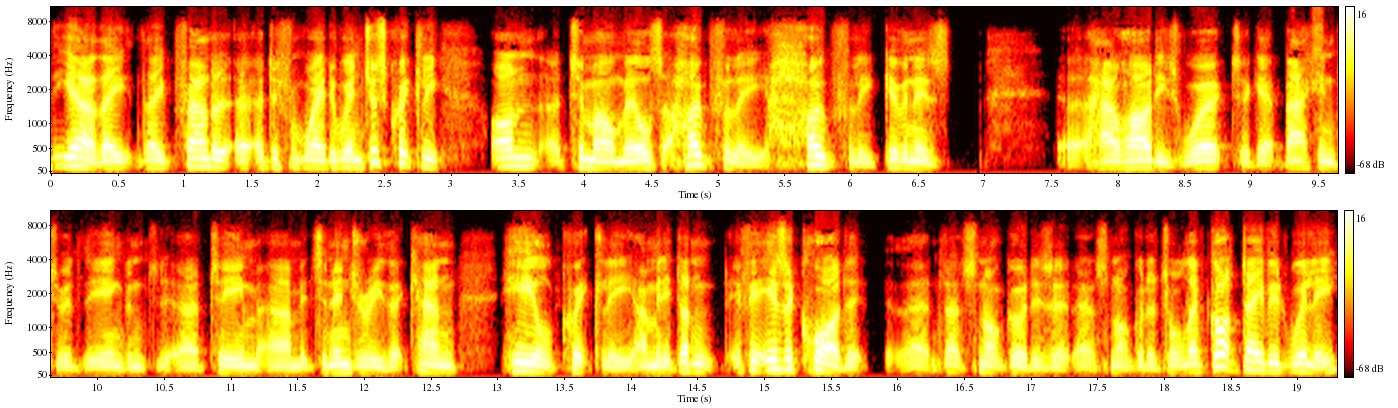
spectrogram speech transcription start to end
yeah, they they found a, a, different way to win. Just quickly on uh, Tymal Mills, hopefully, hopefully, given his uh, how hard he's worked to get back into the England uh, team, um, it's an injury that can heal quickly. I mean, it doesn't. If it is a quad, it, that's not good, is it? That's not good at all. They've got David Willey.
